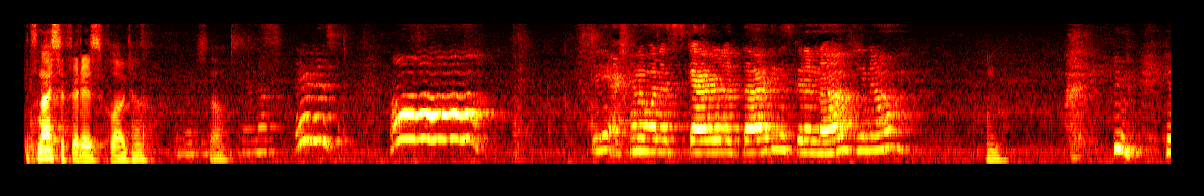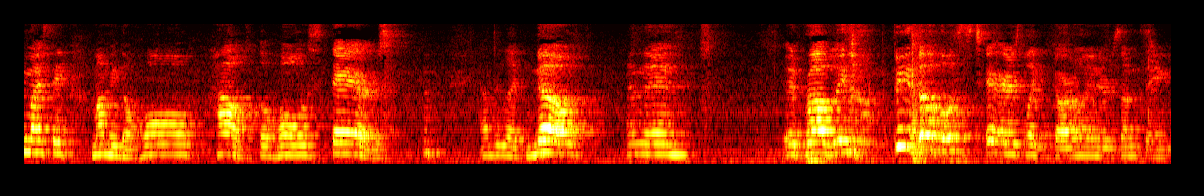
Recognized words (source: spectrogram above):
It's nice if it is plugged, huh? So There it is. Oh, see, I kind of want to scatter like that. I think it's good enough, you know. Hmm. he might say, "Mommy, the whole house, the whole stairs." I'll be like, "No," and then it probably be the whole stairs, like Darling or something.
